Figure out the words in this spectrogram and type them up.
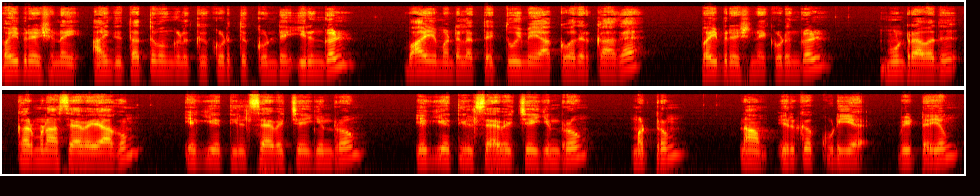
வைப்ரேஷனை ஐந்து தத்துவங்களுக்கு கொடுத்து கொண்டே இருங்கள். வாயுமண்டலத்தை தூய்மையாக்குவதற்காக வைப்ரேஷனை கொடுங்கள். மூன்றாவது கர்மனா சேவையாகும். எகியத்தில் சேவை செய்கின்றோம். எகியத்தில் சேவை செய்கின்றோம். மற்றும் நாம் இருக்கக்கூடிய வீட்டையும்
